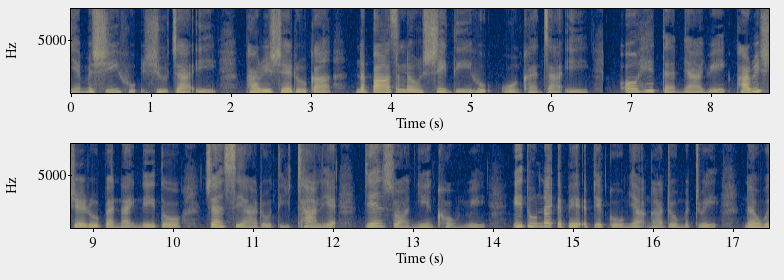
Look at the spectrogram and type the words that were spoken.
ညာဉ်မရှိဟုယူကြ၏ပါရိရှဲတို့ကနှစ်ပါးစလုံးရှိသည်ဟုဝန်ခံကြ၏အိုဟစ်တံများ၍ပါရိရှဲတို့ဘက်၌နေသောကျမ်းဆရာတို့သည်ထလျက်ပြင်းစွာညှင်းခုန်၍ ဤသူ၌အဘယ်အပြစ်ကိုမျှငါတို့မတွေ့နံဝိ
